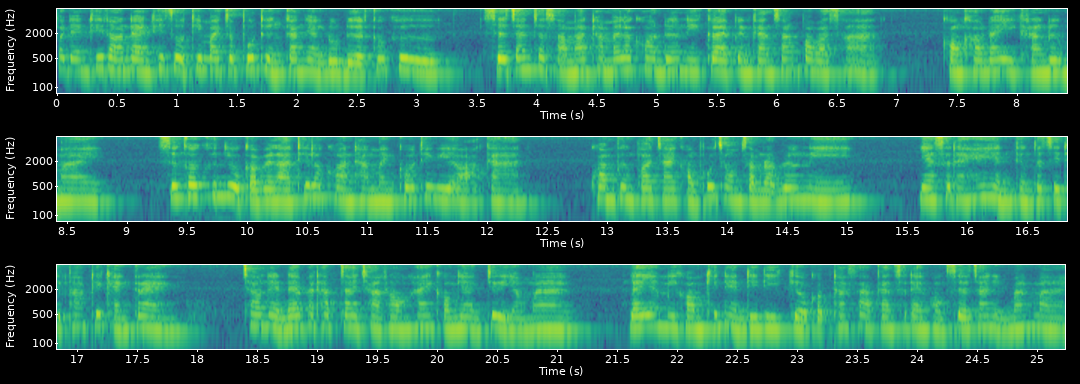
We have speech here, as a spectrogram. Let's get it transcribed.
ประเด็นที่ร้อนแรงที่สุดที่มักจะพูดถึงกันอย่างดุเดือดก็คือเซอร์จันจะสามารถทำให้ละครเรื่องนี้กลายเป็นการสร้างประวัติศาสตร์ ของเขาได้อีกครั้งหรือไม่ ซึ่งก็ขึ้นอยู่กับเวลาที่ละครทาง Mango TV ออกอากาศ ความพึงพอใจของผู้ชมสำหรับเรื่องนี้ ยังแสดงให้เห็นถึงประสิทธิภาพที่แข็งแกร่ง ชาวเน็ตได้ประทับใจฉากร้องไห้ของอย่างจื่ออย่างมาก และยังมีความคิดเห็นดีๆ เกี่ยวกับทักษะการแสดงของเซอร์จานอีกมากมาย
